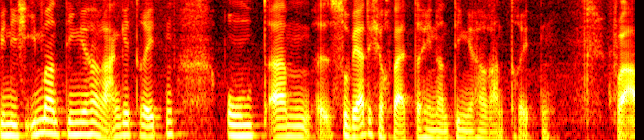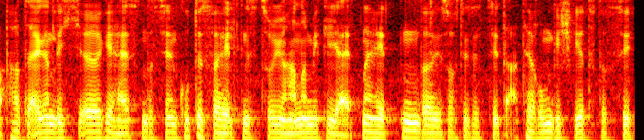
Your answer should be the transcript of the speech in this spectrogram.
bin ich immer an Dinge herangetreten und ähm, so werde ich auch weiterhin an Dinge herantreten. Vorab hat es eigentlich äh, geheißen, dass Sie ein gutes Verhältnis zu Johanna Mikl-Leitner hätten. Da ist auch dieses Zitat herumgeschwirrt, dass Sie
